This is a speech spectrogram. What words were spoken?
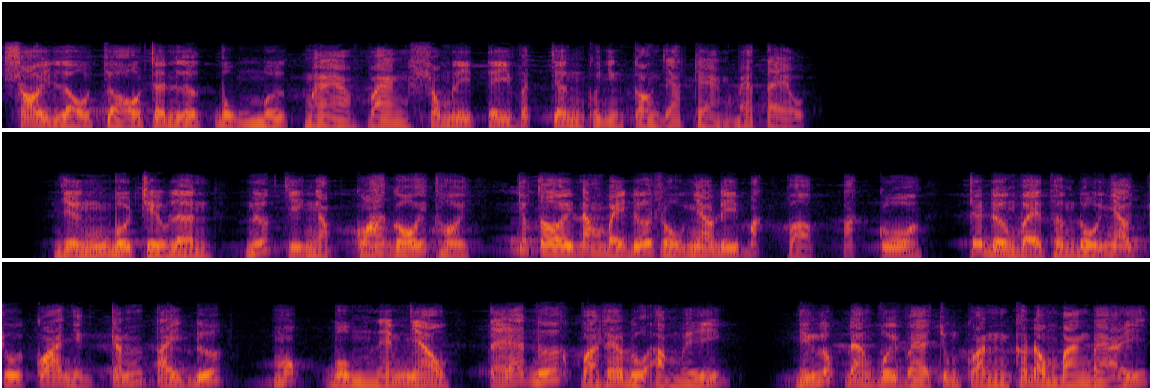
soi lỗ chỗ trên lượt bùn mượt mà vàng sông li ti vết chân của những con giả tràng bé tèo. Những buổi chiều lên, nước chỉ ngập quá gối thôi. Chúng tôi năm bảy đứa rủ nhau đi bắt vợp, bắt cua. Trên đường về thường đuổi nhau chui qua những cánh tay đước, móc bùn ném nhau, té nước và reo đùa ầm ĩ. Những lúc đang vui vẻ chung quanh có đông bạn bè ấy,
